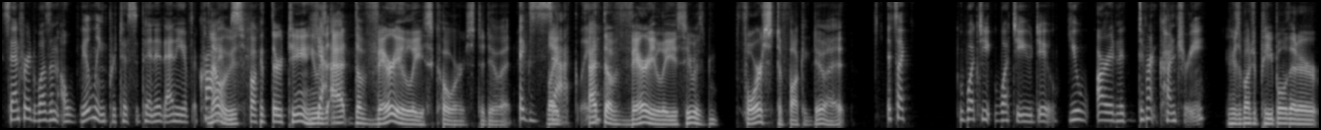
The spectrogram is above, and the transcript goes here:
sanford wasn't a willing participant in any of the crimes No, he was fucking 13. He was at the very least coerced to do it. exactly At the very least, he was forced to fucking do it. it's like what do you what do you do you are in a different country Here's a bunch of people that are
